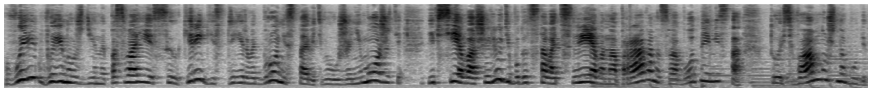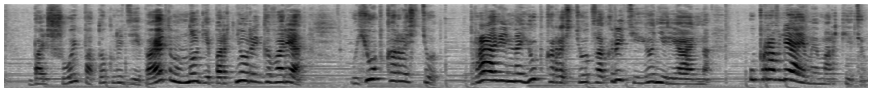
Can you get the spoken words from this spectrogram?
Вы вынуждены по своей ссылке регистрировать, брони ставить вы уже не можете, и все ваши люди будут вставать слева направо на свободные места. То есть вам нужно будет большой поток людей. Поэтому многие партнеры говорят, юбка растет. Правильно, юбка растет, закрыть ее нереально – управляемый маркетинг.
